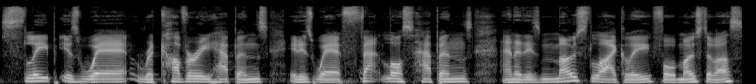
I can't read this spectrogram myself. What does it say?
Sleep is where recovery happens. It is where fat loss happens. And it is most likely for most of us,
